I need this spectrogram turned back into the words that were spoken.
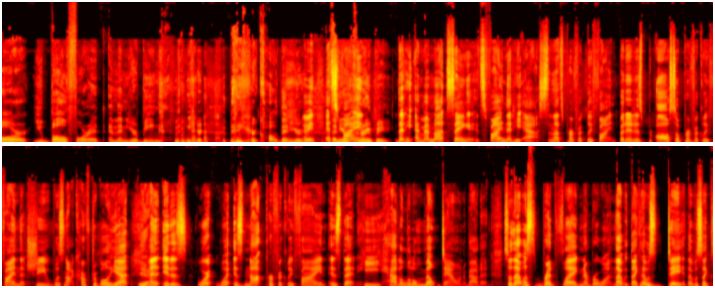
or you bowl for it and then you're being then you're then you're called then you're I mean, it's then you're fine creepy. that he. I mean, I'm not saying it. It's fine that he asked, and that's perfectly fine. But it is also perfectly fine that she was not comfortable yet. Yeah. And it is what what is not perfectly fine is that he had a little meltdown about it. So that was red flag number one. That was like that was day. That was like.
